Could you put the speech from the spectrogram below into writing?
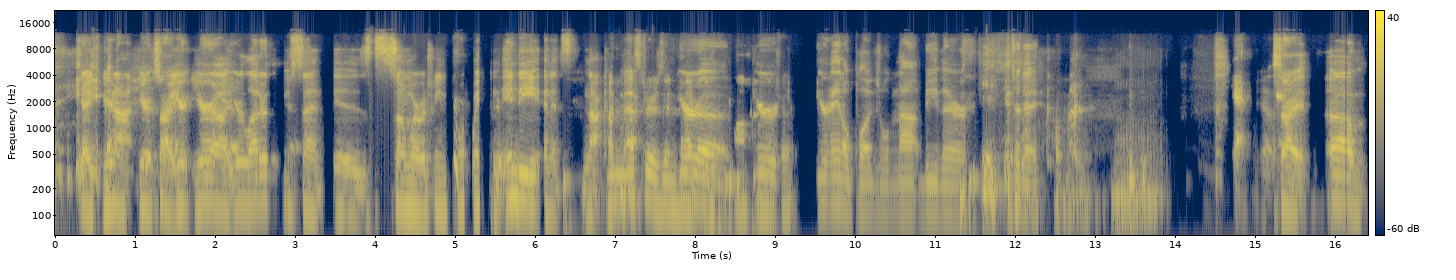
yeah, you're not. You're sorry. Your your uh, yeah. your letter that you sent is somewhere between Fort Wayne and Indy, and it's not coming my back. in your uh, your your anal plugs will not be there today. yeah. Yeah. Sorry. Um,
